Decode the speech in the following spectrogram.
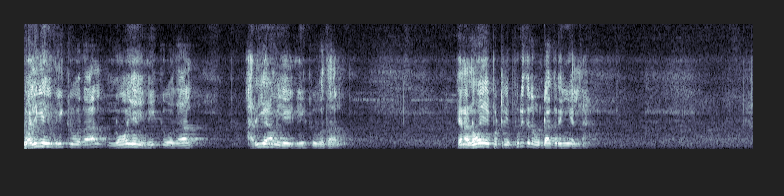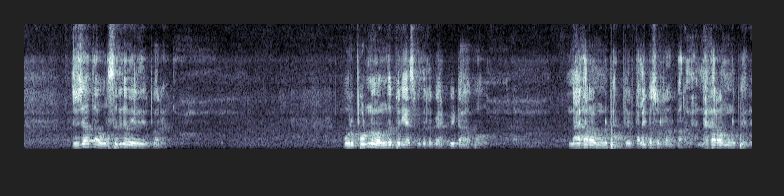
வலியை நீக்குவதால் நோயை நீக்குவதால் அறியாமையை நீக்குவதால் ஏன்னா நோயை பற்றிய புரிதலை உண்டாக்குறீங்கல்ல சுஜாதா ஒரு சிறுகதை எழுதியிருப்பார். ஒரு பொண்ணு வந்து பெரிய ஆஸ்பத்திரியில் போய் அட்மிட் ஆக போகும். நகரம்னு பேர் பேர் தலைப்பை சொல்கிறாரு பாருங்க. நகரம்னு பேர்.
